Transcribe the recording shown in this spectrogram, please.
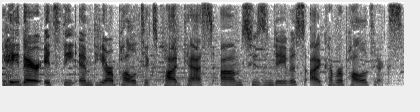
Hey there, it's the NPR Politics Podcast. I'm Susan Davis. I cover politics.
